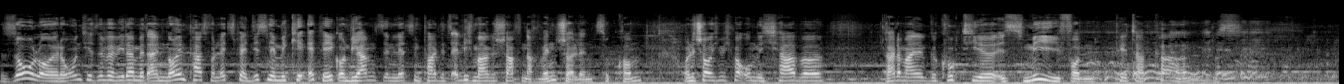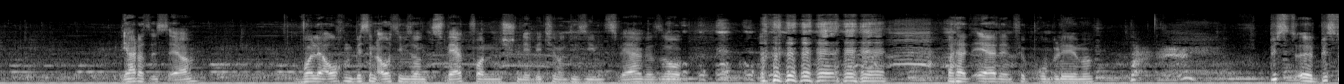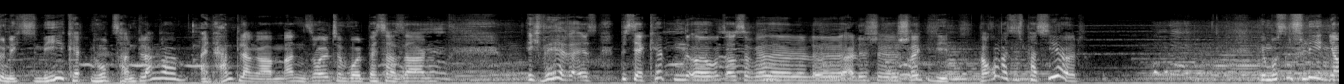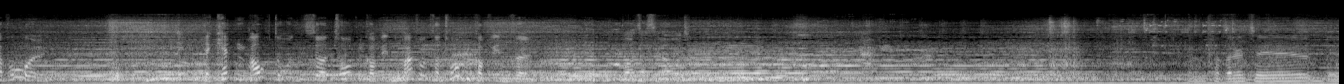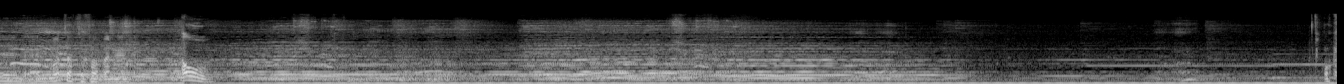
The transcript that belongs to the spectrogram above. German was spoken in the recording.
So Leute, und hier sind wir wieder mit einem neuen Part von Let's Play Disney Mickey Epic und wir haben es in den letzten Part jetzt endlich mal geschafft, nach Ventureland zu kommen. Und jetzt schaue ich mich mal um. Ich habe gerade mal geguckt, hier ist Me von Peter Pan. Das ja, das ist er. Obwohl er auch ein bisschen aussieht wie so ein Zwerg von Schneewittchen und die sieben Zwerge, so. Was hat er denn für Probleme? Bist, äh, bist du nicht Smee, Captain Hooks Handlanger? Ein Handlanger, man sollte wohl besser sagen. Ich wäre es, bis der Captain äh, uns aus der äh, alles äh, schrecklich liebt. Warum, was ist passiert? Wir mussten fliehen, jawohl. Der Captain brauchte uns zur Totenkopfinsel, brachte uns zur Totenkopfinsel. Boah, ist das laut. Verwandelte äh, ein Monster zu verwandeln. Oh,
